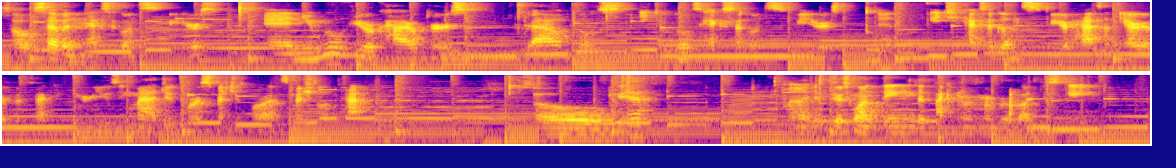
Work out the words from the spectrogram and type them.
So seven hexagon spheres. And you move your characters throughout those each of those hexagon spheres. And each hexagon sphere has an area of effect if you're using magic or a special or a special attack. So yeah. Uh, if there's one thing that I can remember about this game,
